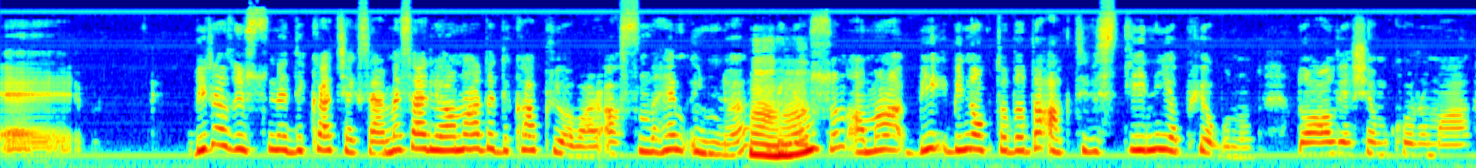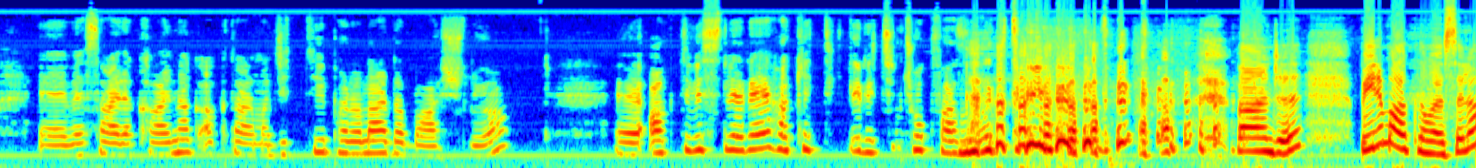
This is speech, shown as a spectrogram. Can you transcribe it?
e, biraz üstüne dikkat çeksen. Mesela Leonardo DiCaprio var. Aslında hem ünlü Hı-hı. biliyorsun ama bir, bir noktada da aktivistliğini yapıyor bunun. Doğal yaşamı koruma e, vesaire kaynak aktarma ciddi paralar da bağışlıyor. E, aktivistlere hak ettikleri için çok fazla vakit ayırdı. Bence benim aklıma mesela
